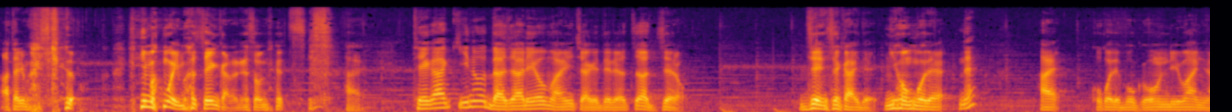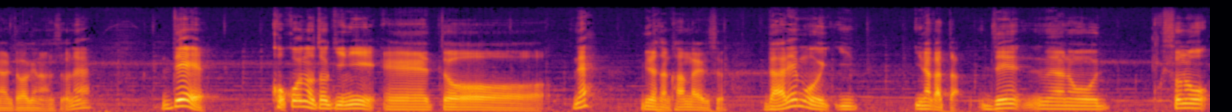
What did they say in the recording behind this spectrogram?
当たり前ですけど。今もいませんからねそんなやつ。はい。手書きのダジャレを毎日上げてるやつはゼロ。全世界で。日本語で。ね。はい。ここで僕オンリーワンになれたわけなんですよねでここの時にえー、っとね皆さん考えるんですよ誰もいなかったぜあのその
